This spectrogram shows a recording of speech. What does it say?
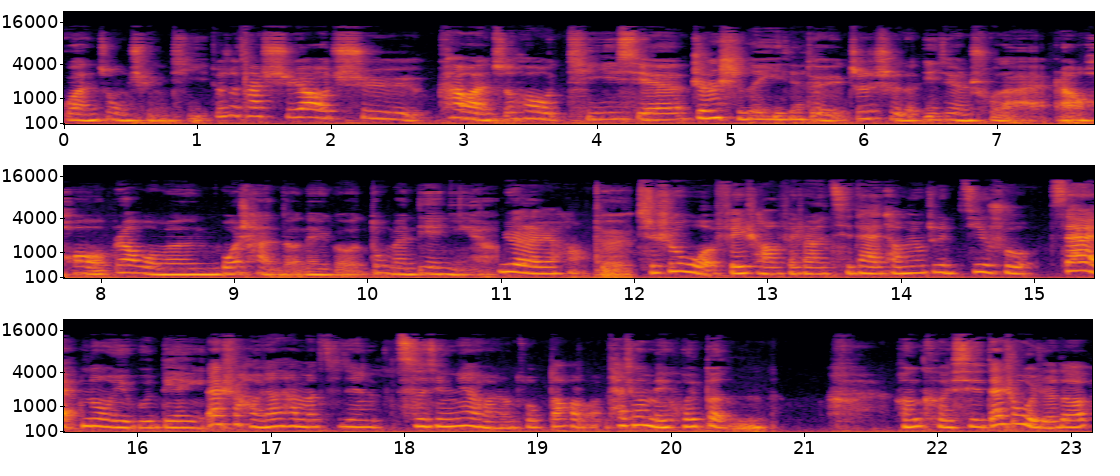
观众群体，就是他需要去看完之后提一些真实的意见，对真实的意见出来，然后让我们国产的那个动漫电影啊，越来越好。对，其实我非常非常期待他们用这个技术再弄一部电影，但是好像他们资金资金链好像做不到了，他这个没回本，很可惜。但是我觉得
